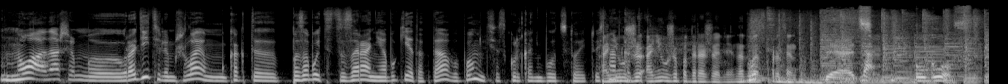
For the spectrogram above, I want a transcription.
Ну, а нашим э, родителям желаем как-то позаботиться заранее о букетах, да? Вы помните, сколько они будут стоить? То есть Они уже, они уже подорожали на 20%. «Пять углов».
